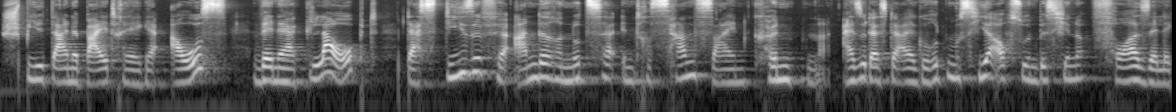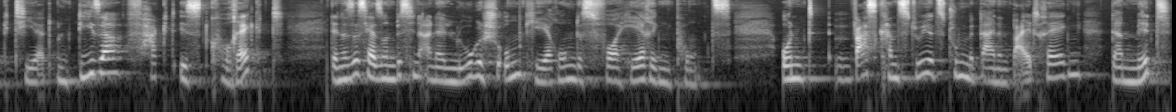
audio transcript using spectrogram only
spielt deine Beiträge aus, wenn er glaubt, dass diese für andere Nutzer interessant sein könnten. Also dass der Algorithmus hier auch so ein bisschen vorselektiert. Und dieser Fakt ist korrekt, denn es ist ja so ein bisschen eine logische Umkehrung des vorherigen Punkts. Und was kannst du jetzt tun mit deinen Beiträgen, damit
